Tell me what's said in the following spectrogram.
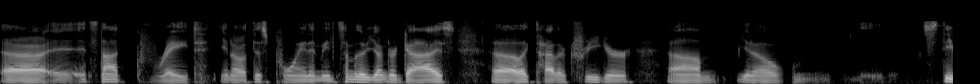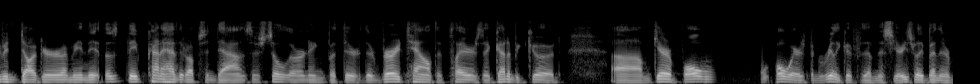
uh, it's not great, you know, at this point. I mean, some of their younger guys, uh, like Tyler Krieger, um, you know, Steven Duggar. I mean, they, those, they've kind of had their ups and downs. They're still learning, but they're they're very talented players. They're going to be good. Um, Garrett Bull. Boulware has been really good for them this year. He's really been their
